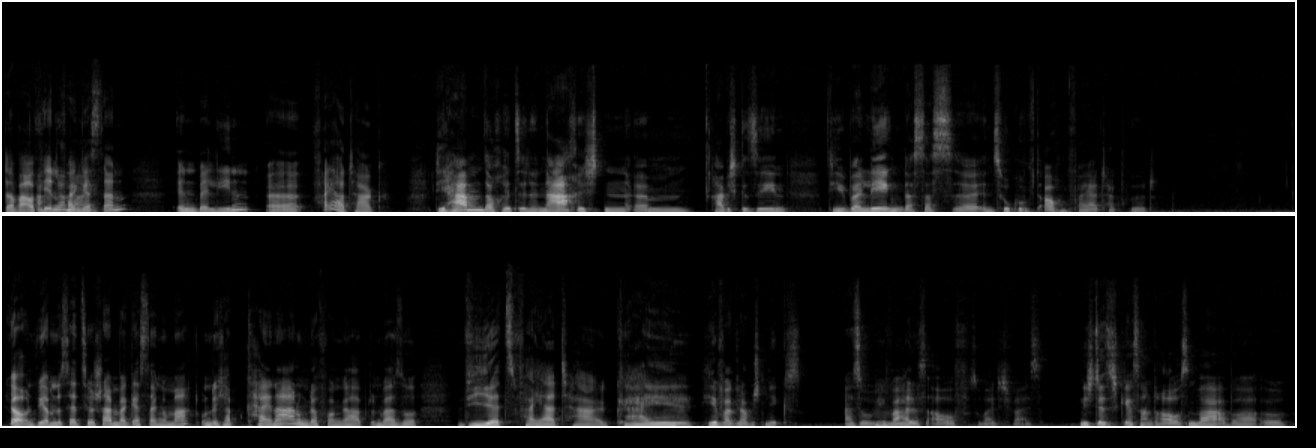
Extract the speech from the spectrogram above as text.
Da war auf 8. jeden Fall Mai. gestern in Berlin äh, Feiertag. Die haben doch jetzt in den Nachrichten, ähm, habe ich gesehen, die überlegen, dass das äh, in Zukunft auch ein Feiertag wird. Ja, und wir haben das jetzt hier scheinbar gestern gemacht und ich habe keine Ahnung davon gehabt und war so, wie jetzt Feiertag? Geil. Hier war, glaube ich, nix. Also hier Mhm. war alles auf, soweit ich weiß. Nicht, dass ich gestern draußen war, aber äh,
